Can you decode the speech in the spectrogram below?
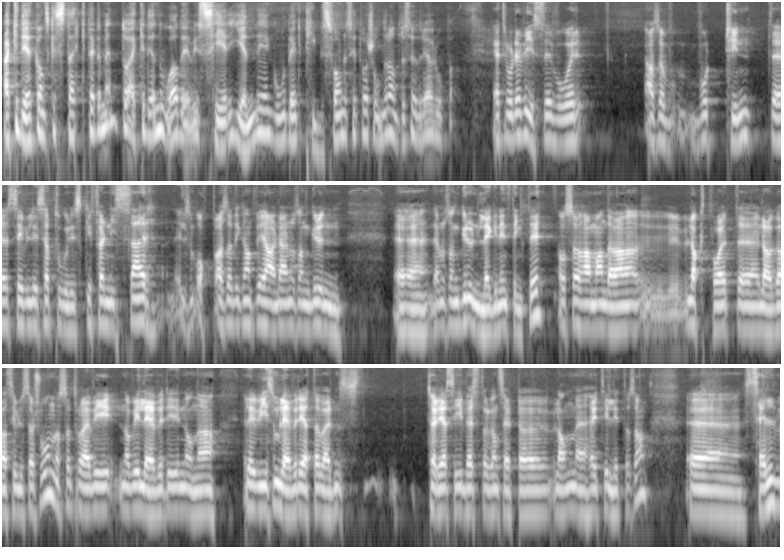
Er ikke det et ganske sterkt element? Og er ikke det noe av det vi ser igjen i en god del tilsvarende situasjoner andre steder i Europa? Jeg tror det viser hvor, altså, hvor tynt det sivilisatoriske ferniss er. Liksom opp, altså, vi har, det er noen sånn grunn... eh, det er noen sånn grunnleggende instinkter, og så har man da eh, lagt på et eh, lag av sivilisasjon. Og så tror jeg vi, når vi lever i noen av Eller vi som lever i et av verdens tør jeg si, best organiserte land med høy tillit og sånn. Selv,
